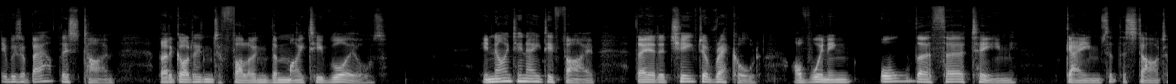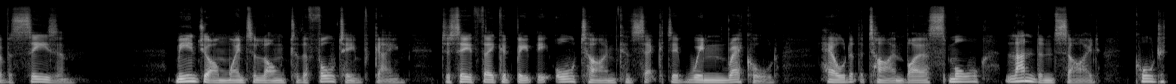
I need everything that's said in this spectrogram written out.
It was about this time that I got into following the mighty Royals. In 1985, they had achieved a record of winning all their 13 games at the start of a season. Me and John went along to the 14th game to see if they could beat the all time consecutive win record held at the time by a small London side called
